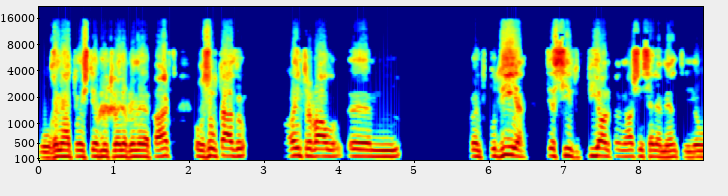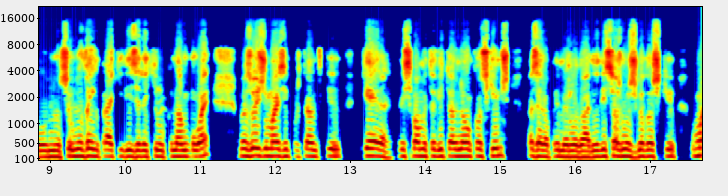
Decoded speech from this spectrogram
o Renato hoje esteve muito bem na primeira parte. O resultado, ao intervalo, um, pronto, podia ter sido pior para nós, sinceramente. Eu não, sou, não venho para aqui dizer aquilo que não é, mas hoje o mais importante que, que era, principalmente a vitória, não conseguimos, mas era o primeiro lugar. Eu disse aos meus jogadores que o,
